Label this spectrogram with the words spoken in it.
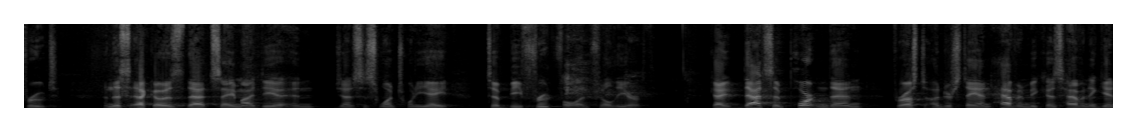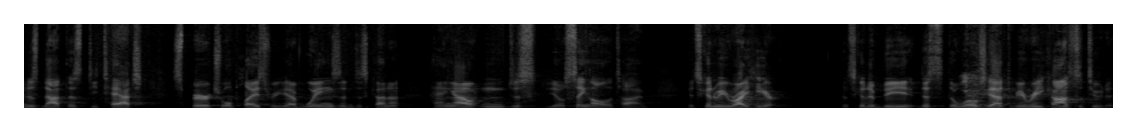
fruit. And this echoes that same idea in Genesis 1:28 to be fruitful and fill the earth. Okay, that's important then for us to understand heaven because heaven again is not this detached spiritual place where you have wings and just kind of hang out and just you know sing all the time. It's going to be right here. It's going to be this. The world's going to have to be reconstituted.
